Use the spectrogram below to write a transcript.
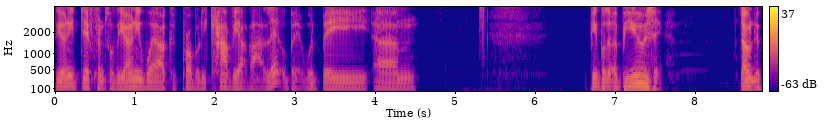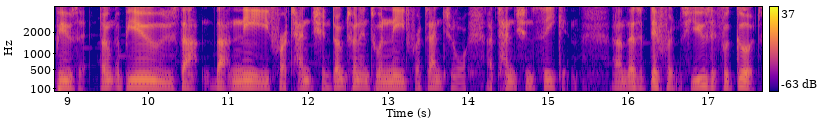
The only difference, or the only way I could probably caveat that a little bit, would be um, people that abuse it don't abuse it. Don't abuse that that need for attention. Don't turn it into a need for attention or attention seeking. Um, there's a difference. Use it for good.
